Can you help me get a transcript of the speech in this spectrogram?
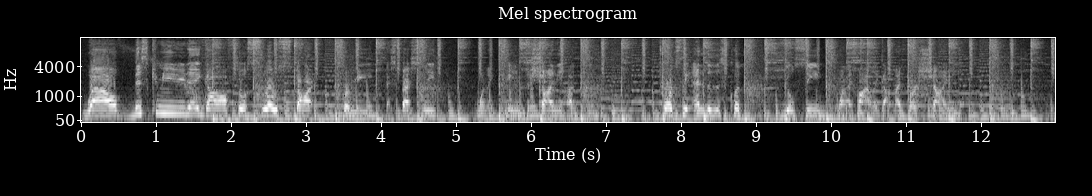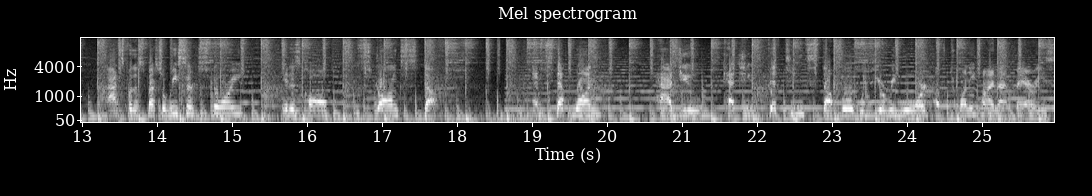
Well, this community day got off to a slow start for me, especially when it came to shiny hunting. Towards the end of this clip, you'll see when I finally got my first shiny. As for the special research story, it is called Strong Stuff. And step one had you catching 15 Stufful with your reward of 20 Pineapple Berries,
